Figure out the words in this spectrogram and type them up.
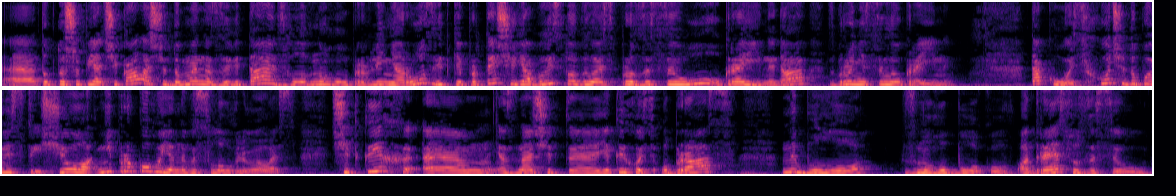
Е, Тобто, щоб я чекала, що до мене завітають з головного управління розвідки про те, що я висловилась про ЗСУ України, да? Збройні Сили України. Так ось, хочу доповісти, що ні про кого я не висловлювалась. Чітких, ем, значить, е, якихось образ не було з мого боку в адресу ЗСУ.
